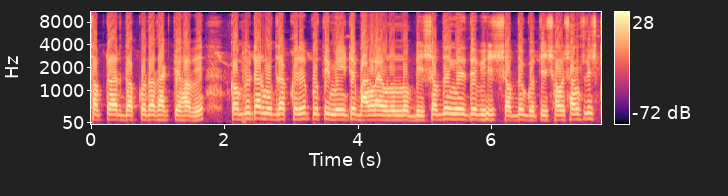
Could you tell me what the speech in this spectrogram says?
software দক্ষতা থাকতে হবে। কম্পিউটার মুদ্রাক্ষরে প্রতি মিনিটে বাংলায় অনন্য বিশ শব্দ, ইংরেজিতে বিশ শব্দ, গতি সহ সংশ্লিষ্ট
